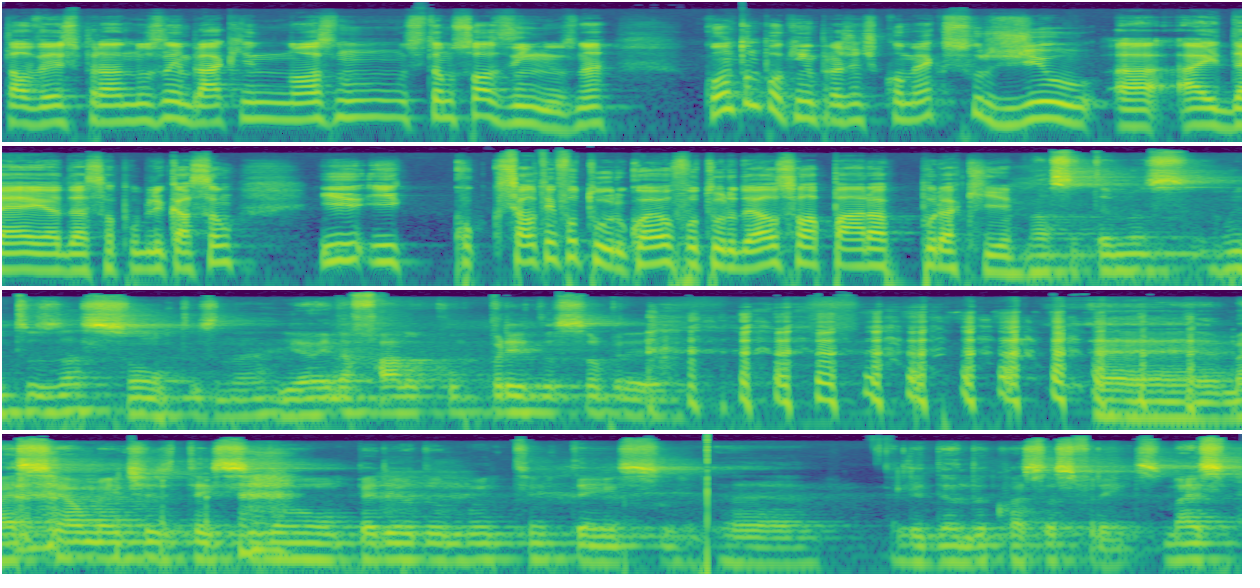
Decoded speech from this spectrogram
talvez para nos lembrar que nós não estamos sozinhos, né? Conta um pouquinho para a gente como é que surgiu a, a ideia dessa publicação e, e, se ela tem futuro. Qual é o futuro dela se ela para por aqui? Nossa, temos muitos assuntos, né? E eu ainda falo comprido sobre ele. é, mas realmente tem sido um período muito intenso é, lidando com essas frentes. Mas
